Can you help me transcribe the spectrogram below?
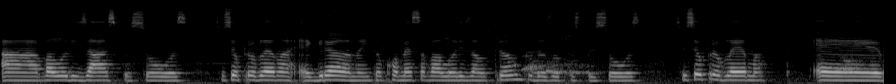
a valorizar as pessoas. Se o seu problema é grana, então começa a valorizar o trampo das outras pessoas. Se o seu problema é,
